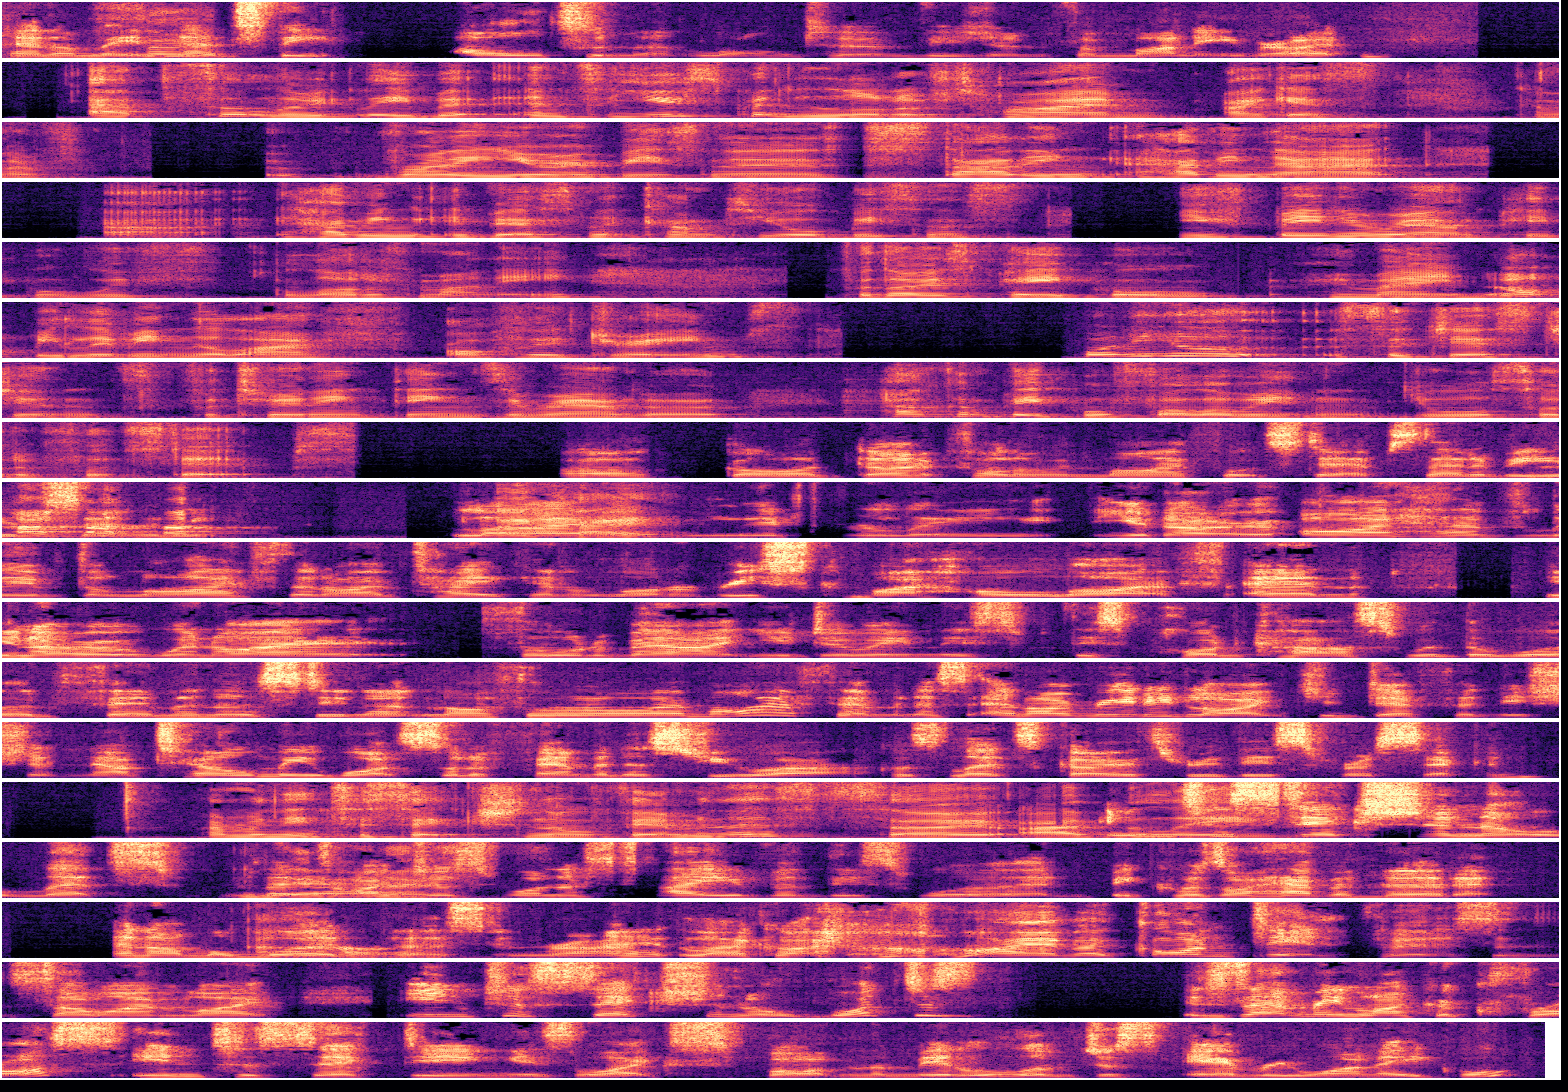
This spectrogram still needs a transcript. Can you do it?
And I mean, So- that's the ultimate long term vision for money, right? Absolutely. But and so you spend a lot of time, I guess, kind of running your own business, starting having that, uh, having investment come to your business. You've been around people with a lot of money. For those people who may not be living the life of their dreams, what are your suggestions for turning things around? Or how can people follow in your sort of footsteps? Oh, God, don't follow in my footsteps. That'd be insanity. Like, Okay. literally, you know, I have lived a life that I've taken a lot of risk my whole life. And, you know, when I thought about you doing this this podcast with the word feminist in it and I thought oh am I a feminist and I really liked your definition now tell me what sort of feminist you are because let's go through this for a second I'm an intersectional feminist, so I believe intersectional. Let's let's I just want to savor this word because I haven't heard it. And I'm a word Oh. person right? Like I, I am a content person. So I'm like intersectional. What does does that mean like a cross? Intersecting is like spot in the middle of just everyone equal?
